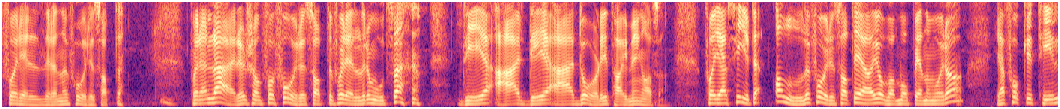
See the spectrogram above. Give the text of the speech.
foreldrene foresatte. For en lærer som får foresatte foreldre mot seg, det er, det er dårlig timing, altså. For jeg sier til alle foresatte jeg har jobba med opp gjennom åra, jeg får ikke til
